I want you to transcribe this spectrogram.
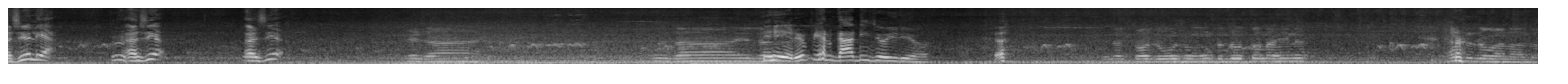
હસ્યો લ્યા હસ્યો હસ્યો એ રૂપિયાની ગાડી જોઈ રહ્યો તો જોઉં છું ઊંટ જોતો નહીં ને ઊંટ જોવાનો હતો.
